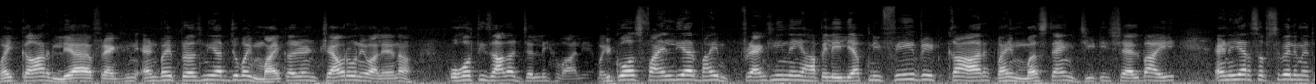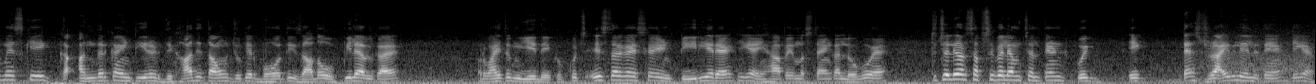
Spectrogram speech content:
भाई, कार लिया है फ्रैंकलिन एंड भाई पर्सनली यार, जो भाई माइकल एंड ट्रैवर होने वाले हैं ना बहुत ही ज़्यादा जलने वाले हैं बिकॉज़ फाइनली यार भाई फ्रैंकलिन ने यहाँ पे ले लिया अपनी फेवरेट कार भाई मस्टैंग जी टी शैल भाई एंड यार सबसे पहले मैं तुम्हें इसके अंदर का इंटीरियर दिखा देता हूँ, जो कि बहुत ही ज़्यादा ओपी लेवल का है। और भाई तुम ये देखो, कुछ इस तरह का इसका इंटीरियर है, ठीक है? यहाँ पे मस्टैंग का लोगो है। तो चलिए और सबसे पहले हम चलते हैं, कोई एक टेस्ट ड्राइव ले लेते हैं, ठीक है?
